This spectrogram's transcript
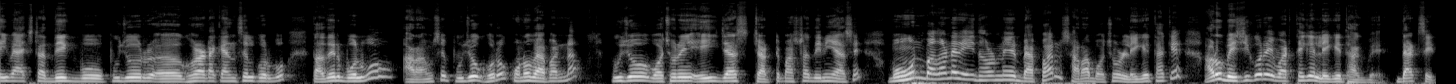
এই ম্যাচটা দেখব, পুজোর ঘোরাটা ক্যান্সেল করব। তাদের বলব, আরামসে পুজো ঘোরো, কোনো ব্যাপার না। পুজো বছরে এই জাস্ট চারটে, পাঁচটা দিনই আসে। মোহনবাগানের এই ধরনের ব্যাপার সারা বছর লেগে থাকে আরও বেশি করে এবার থেকে লেগে থাকবে। দ্যাটস ইট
